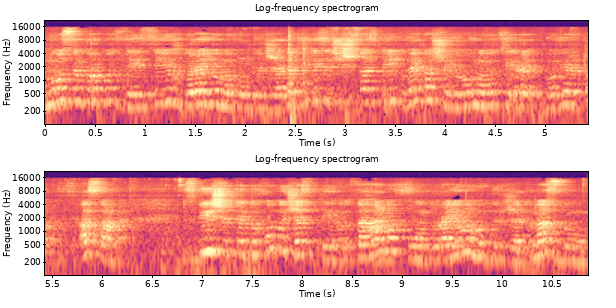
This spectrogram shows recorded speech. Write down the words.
вносимо пропозицію до районного бюджету 2016 рік, виклавши його в новій ре- редакції. А саме збільшити доходну частину загального фонду районного бюджету на суму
